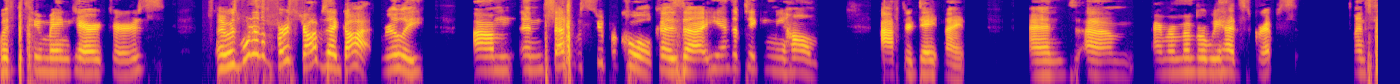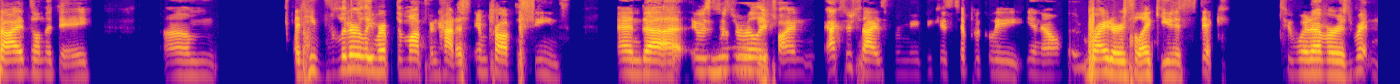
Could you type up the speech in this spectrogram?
with the two main characters. It was one of the first jobs I got, really. Um, and Seth was super cool because uh, he ended up taking me home after date night. And um, I remember we had scripts and sides on the day. Um, and he literally ripped them up and had us improv the scenes. And uh, it was just a really Really? fun exercise for me because typically, you know, writers like you to stick to whatever is written.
